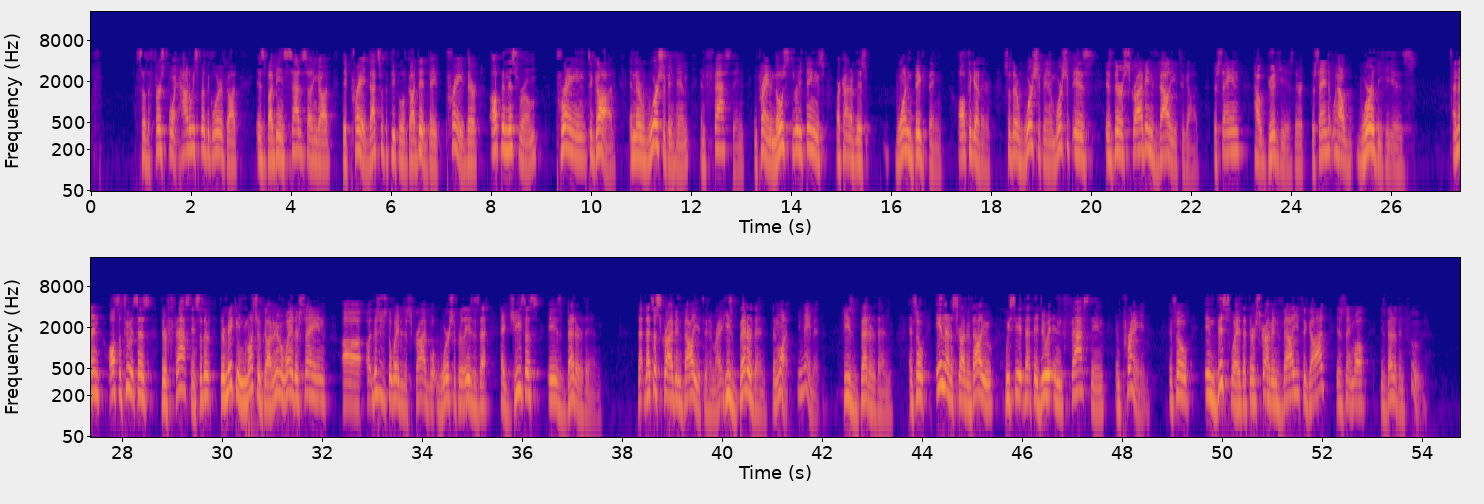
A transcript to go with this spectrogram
So the first point, how do we spread the glory of God, is by being satisfied in God. They prayed. That's what the people of God did. They prayed. They're up in this room praying to God and they're worshiping Him and fasting and praying. And those three things are kind of this one big thing altogether. So they're worshiping, and worship is, is they're ascribing value to God. They're saying how good He is. They're, they're saying how worthy He is. And then also too, it says they're fasting. So they're, they're making much of God, and in a way they're saying, uh, this is just a way to describe what worship really is, is that, hey, Jesus is better than. That, that's ascribing value to Him, right? He's better than, than what? You name it. He's better than. And so in that ascribing value, we see it that they do it in fasting and praying. And so in this way that they're ascribing value to God is saying, well, He's better than food.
